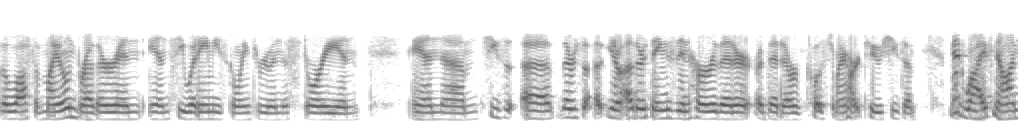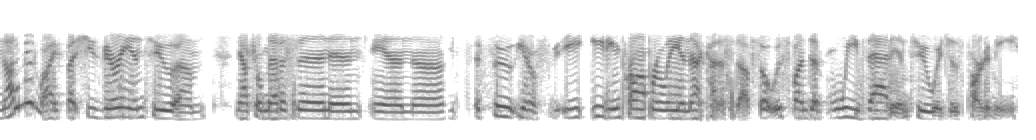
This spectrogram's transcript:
the loss of my own brother and and see what Amy's going through in this story and and um, she's uh, there's uh, you know other things in her that are that are close to my heart too. She's a midwife. Now I'm not a midwife, but she's very into um, natural medicine and and uh, food, you know, e- eating properly and that kind of stuff. So it was fun to weave that into, which is part of me.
